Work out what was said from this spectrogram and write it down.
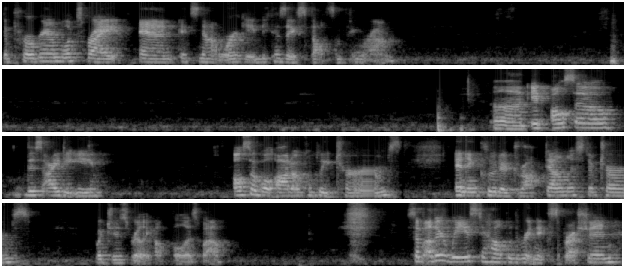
the program looks right, and it's not working because they spelled something wrong. Um, it also, this IDE also will auto-complete terms and include a drop-down list of terms, which is really helpful as well. Some other ways to help with written expression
